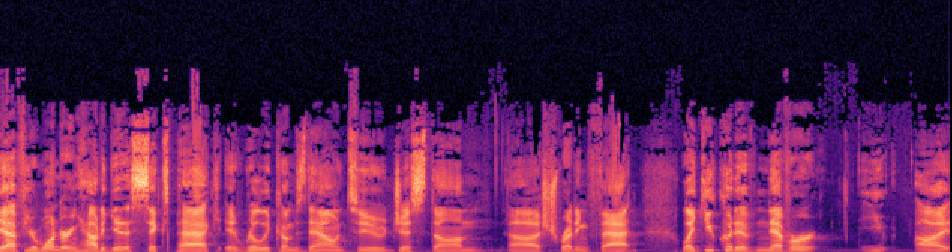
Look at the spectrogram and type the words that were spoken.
yeah, if you're wondering how to get a six pack, it really comes down to just um, uh, shredding fat. Like you could have never you uh,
